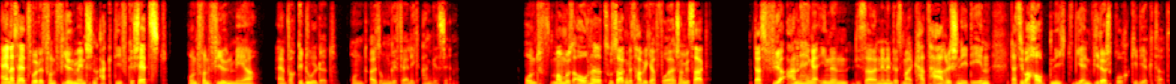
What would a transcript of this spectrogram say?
Einerseits wurde es von vielen Menschen aktiv geschätzt und von vielen mehr einfach geduldet und als ungefährlich angesehen. Und man muss auch noch dazu sagen, das habe ich ja vorher schon gesagt, dass für AnhängerInnen dieser, nennen wir es mal, katarischen Ideen, das überhaupt nicht wie ein Widerspruch gewirkt hat.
